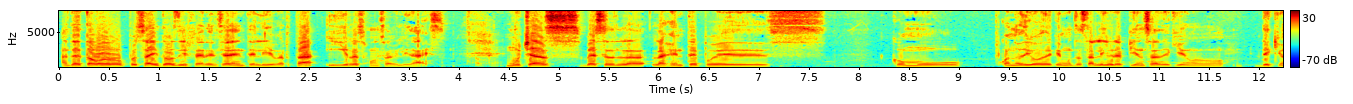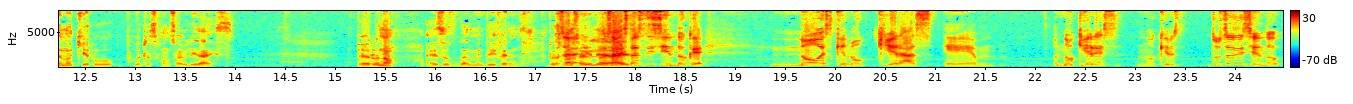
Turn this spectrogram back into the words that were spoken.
ante todo, pues hay dos diferencias entre libertad y responsabilidades. Okay. Muchas veces la, la gente, pues como cuando digo de que me gusta estar libre, piensa de que yo, de que yo no quiero pues, responsabilidades. Pero no, eso es totalmente diferente. O sea, o sea, estás diciendo que no es que no quieras, eh, no quieres, no quieres, tú estás diciendo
